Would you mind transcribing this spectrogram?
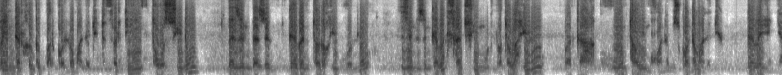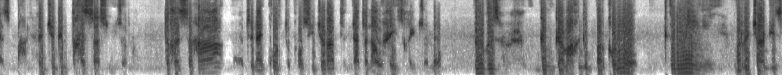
ሬንደር ክግበር ከሎ ማለት እዩ። እቲ ፍርዲ ተወሲኑ በዝን በዝን ገበን ተረኺብዎ ኣሎ፣ እዝን እዝን ገበን ፈፂሙ ኣሎ ተባሂሉ በቃ እወንታዊ ምኾነ ምስኮነ ማለት እዩ ገበኘኛ ዝበሃል። ሕጂ ግን ተኸሳሲ እዩ ዘሎ። ተኸሲ ከኣ እቲ ናይ ኮርት ፕሮሲጀራት እንዳተናውሐ እዩ ዝኸይድ ዘሎ። ብብዝሕ ግምገማ ክግበር ከሎ ቅድሚ ምርጫ ግዜ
